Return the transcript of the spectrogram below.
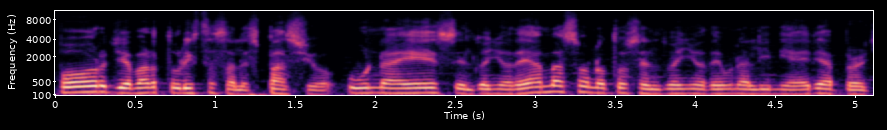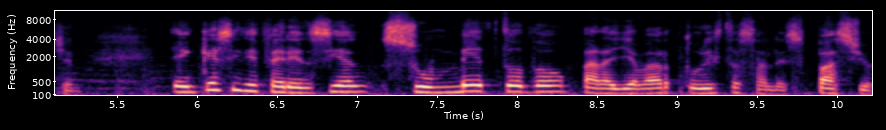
por llevar turistas al espacio. Una es el dueño de Amazon, otro es el dueño de una línea aérea Virgin. ¿En qué se diferencian su método para llevar turistas al espacio?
